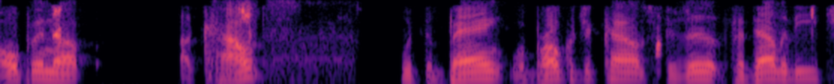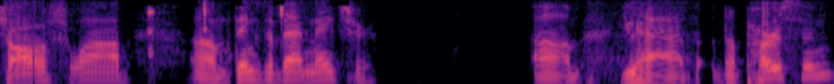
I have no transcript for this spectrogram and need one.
open up accounts with the bank, with brokerage accounts, Fidelity, Charles Schwab, um, things of that nature, um, you have the person,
